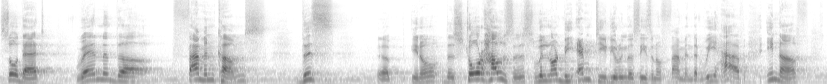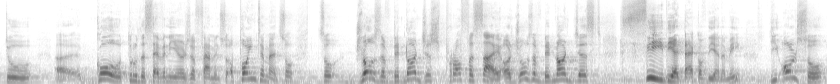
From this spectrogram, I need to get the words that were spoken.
So that when the famine comes, this, uh, you know, the storehouses will not be empty during the season of famine, that we have enough to uh, go through the seven years of famine. So appoint a man. So, so Joseph did not just prophesy or Joseph did not just see the attack of the enemy, he also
